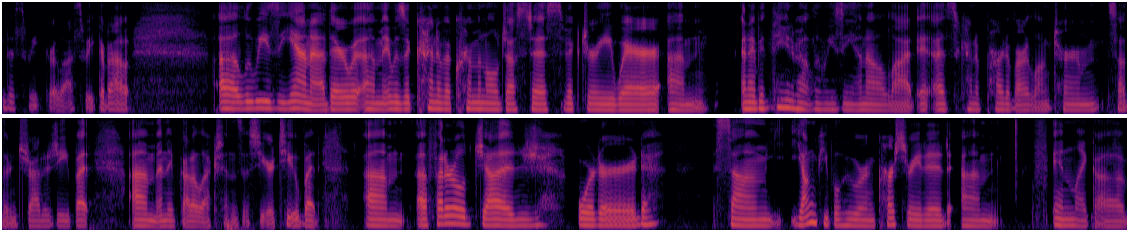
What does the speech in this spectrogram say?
this week or last week about uh, Louisiana. There, um, it was a kind of a criminal justice victory where, um, and I've been thinking about Louisiana a lot as kind of part of our long-term Southern strategy. But, um, and they've got elections this year too. But um, a federal judge ordered some young people who were incarcerated um, in like a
